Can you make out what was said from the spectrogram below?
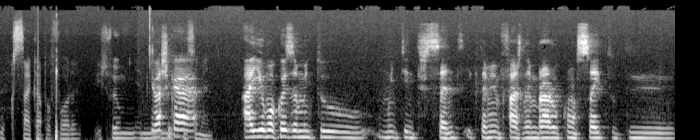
o que sai cá para fora, isto foi o a minha Eu acho que há- pensamento. há aí uma coisa muito, muito interessante e que também me faz lembrar o conceito de.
